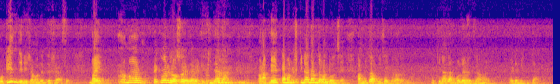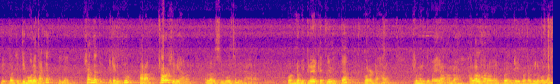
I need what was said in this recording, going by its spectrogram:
কঠিন জিনিস আমাদের দেশে আছে। ভাই, আমার একেবারে লস হয়ে যাবে, এটা কিনা দাম। কারণ আপনি একটা মানুষ, কিনা দাম যখন বলছে, আপনি তো আপনি চাইতে পারবেন না। কিনা দাম বলে ফেলছে আমার এটা মিথ্যা। মিথ্যা যদি বলে থাকে, তাহলে সাংঘাতিক। এটা কিন্তু হারাম, সরাসরি হারাম। আল্লাহ রসুল বলছেন এটা হারাম। পণ্য বিক্রয়ের ক্ষেত্রে মিথ্যা করাটা হারাম। সম্মানিত ভাইরা আমরা হালাল হারামের পয়েন্টে এই কথাগুলো বললাম।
